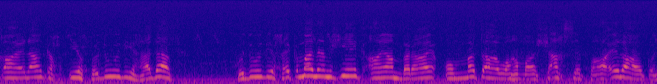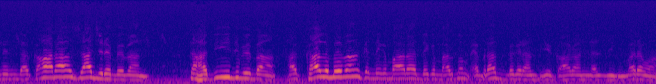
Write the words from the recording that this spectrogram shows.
قائلان کہ یہ حدودی ہدف حدودی حکمت ہمشی ہے کہ آیاں برائے امتا و ہما شخص فائلہ کنندکارا زجر ببند تحدید ببان حقل ببان کہ دیکھ مارا دیکھ مردم عبرت بگرن یہ کاران نزدیک مروان۔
